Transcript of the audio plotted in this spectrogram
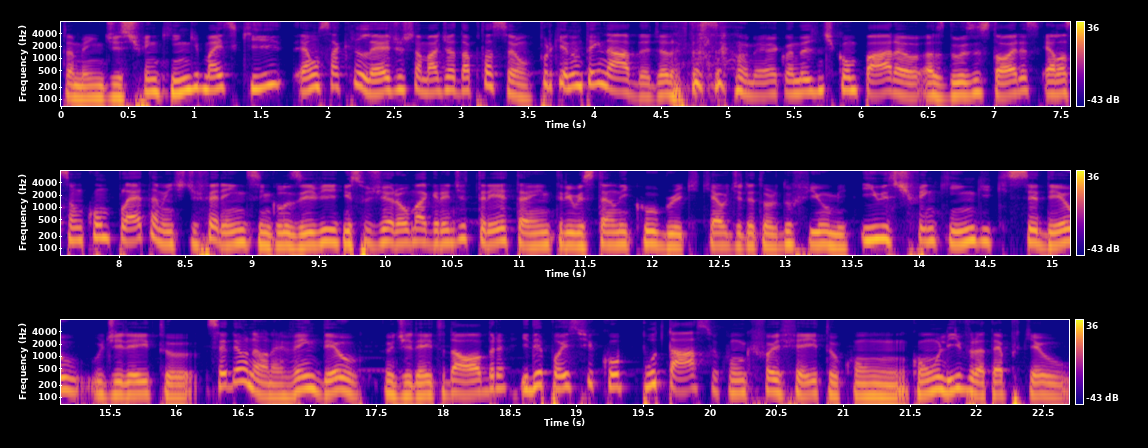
também de Stephen King, mas que é um sacrilégio chamar de adaptação, porque não tem nada de adaptação, né? Quando a gente compara as duas histórias, elas são completamente diferentes, inclusive isso gerou uma grande treta entre o Stanley Kubrick, que é o diretor do filme, e o Stephen King, que cedeu o direito, cedeu não, né? Vendeu o direito da obra e depois ficou putaço com o que foi feito com, com o livro, até porque o,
